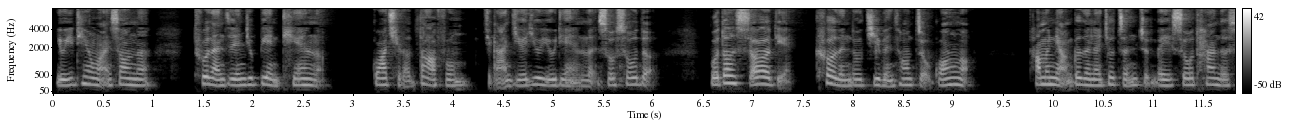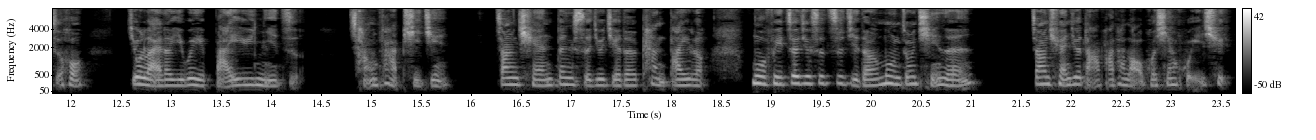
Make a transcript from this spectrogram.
有一天晚上呢，突然之间就变天了，刮起了大风，就感觉就有点冷飕飕的。不到十二点。客人都基本上走光了，他们两个人呢就正准备收摊的时候，就来了一位白衣女子，长发披肩。张全顿时就觉得看呆了，莫非这就是自己的梦中情人？张全就打发他老婆先回去，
